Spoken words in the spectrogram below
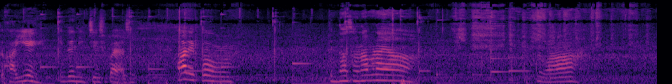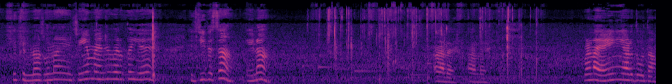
ਦਿਖਾਈਏ ਇਹਦੇ ਨੀਚੇ ਛੁਪਾਇਆ ਸੀ ਆਹ ਦੇਖੋ। ਕਿੰਨਾ ਸੋਹਣਾ ਬਣਾਇਆ। ਵਾਹ। ਇਹ ਕਿੰਨਾ ਸੋਹਣਾ ਹੈ। ਸੇਮ ਮੈਂ ਜੋ ਵਰਗਾ ਹੀ ਹੈ। ਜੀ ਦੱਸਾਂ ਇਹ ਨਾ ਆ ਲੈ ਆ ਲੈ। ਬਣਾਇਆ ਹੀ ਨਹੀਂ ਯਾਰ ਤੂੰ। ਤਾਂ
